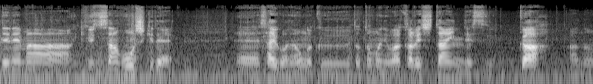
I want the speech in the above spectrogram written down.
でねまあ菊池さん方式で、えー、最後はね音楽とともにお別れしたいんですがあの、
